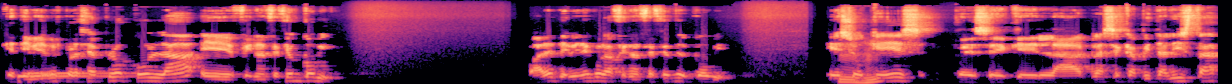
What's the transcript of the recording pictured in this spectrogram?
que te vienen, por ejemplo, con la eh, financiación COVID. ¿Vale? Te vienen con la financiación del COVID. ¿Eso que es? Pues eh, que la clase capitalista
